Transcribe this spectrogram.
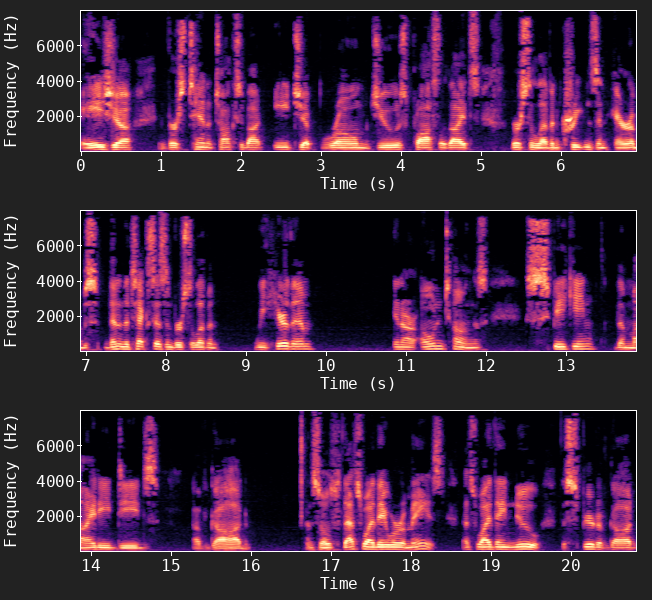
Asia. In verse 10, it talks about Egypt, Rome, Jews, proselytes. Verse 11, Cretans and Arabs. Then in the text says in verse 11, we hear them in our own tongues speaking the mighty deeds of God. And so that's why they were amazed. That's why they knew the Spirit of God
